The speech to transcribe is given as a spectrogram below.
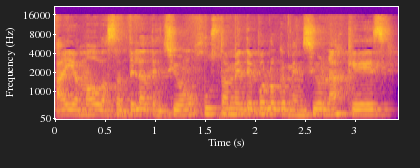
ha llamado bastante la atención justamente por lo que mencionas, que es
